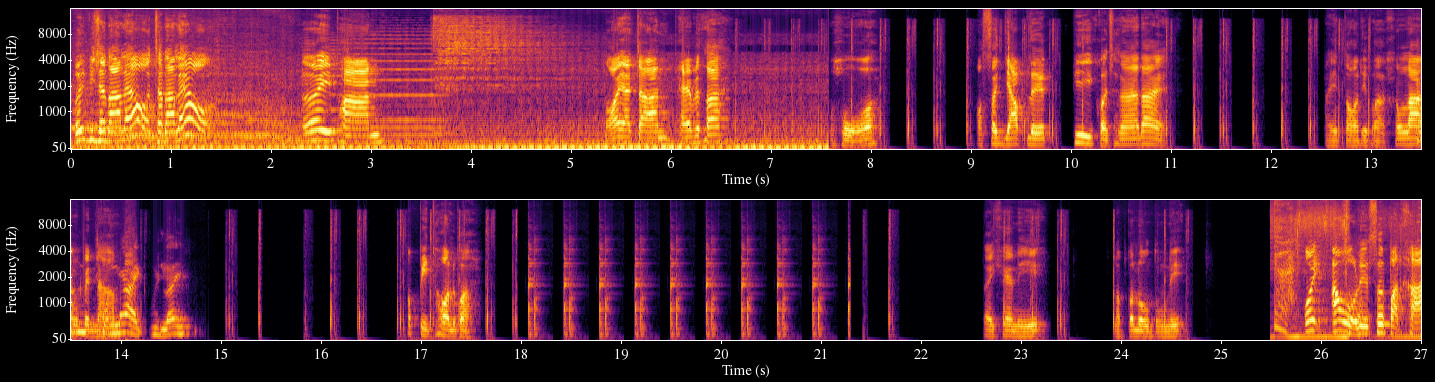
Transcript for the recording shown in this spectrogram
เฮ้ยพี่ชนะแล้วชนะแล้วเอ้ยผ่านร้อยอาจารย์แพ้ไปซะโอ้โหเอาซะยับเลยพี่กว่าชนะได้ ไปต่อดีกว่าข้างล่างเป็นชนหน้ำน้ากูอีกเลย ต้องปิดท่อหรือเปล่า ได้แค่นี้ เราก็ลงตรงนี้ โอ้ย เอ้าเลเซอร์ปัดขา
